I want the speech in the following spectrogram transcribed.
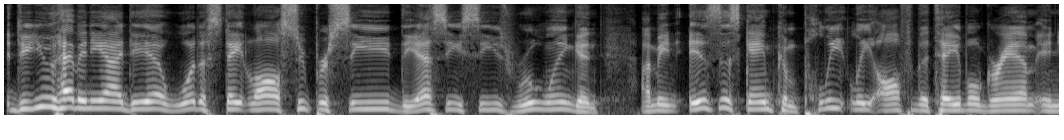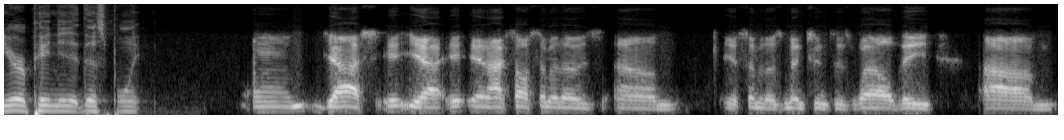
Do you have any idea would a state law supersede the SEC's ruling? And I mean, is this game completely off the table, Graham, in your opinion, at this point? Um, Josh, it, yeah, it, and I saw some of those, um, some of those mentions as well. The um,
